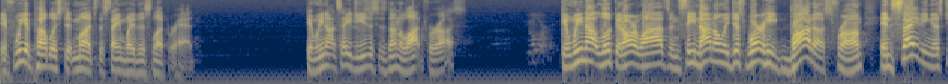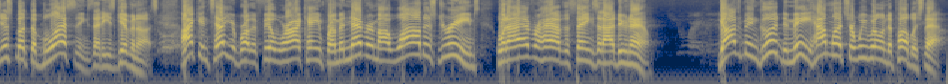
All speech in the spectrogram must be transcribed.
if we had published it much the same way this leper had. Can we not say Jesus has done a lot for us? Can we not look at our lives and see not only just where He brought us from in saving us, just but the blessings that He's given us? I can tell you, Brother Phil, where I came from, and never in my wildest dreams would I ever have the things that I do now. God's been good to me. How much are we willing to publish that?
